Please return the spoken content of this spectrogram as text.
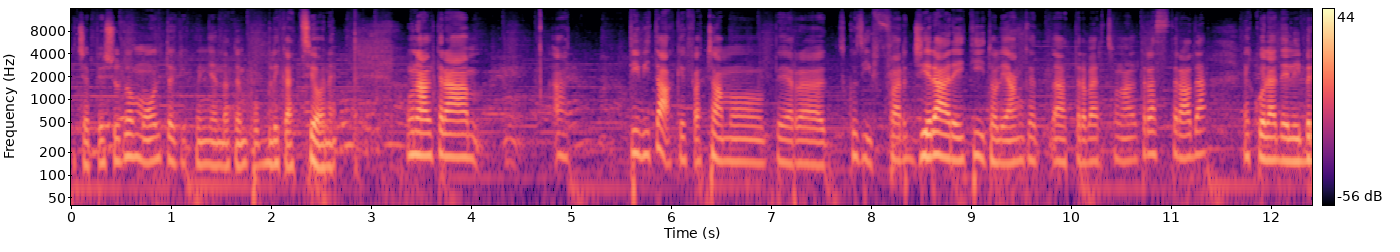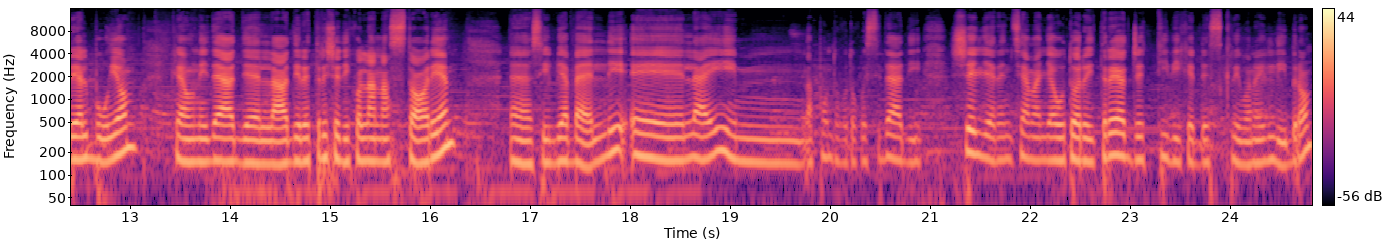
che ci è piaciuto molto e che quindi è andato in pubblicazione. Un'altra attività che facciamo per così, far girare i titoli anche attraverso un'altra strada è quella dei libri al buio, che è un'idea della direttrice di collana Storie. Eh, Silvia Belli e lei mh, appunto ha avuto questa idea di scegliere insieme agli autori tre aggettivi che descrivono il libro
